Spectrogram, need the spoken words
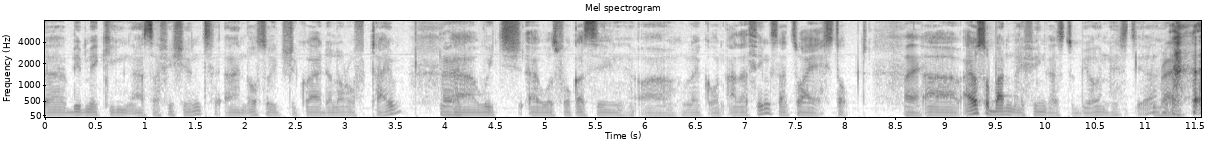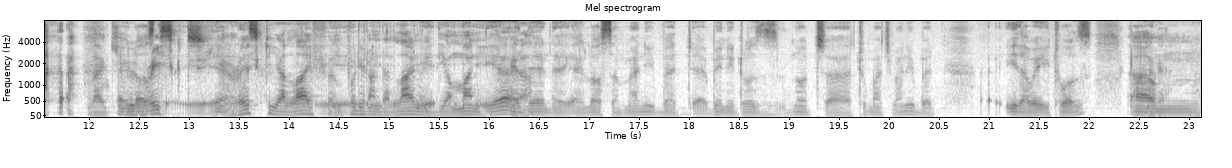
uh, be making uh, sufficient, and also it required a lot of time, Right. uh, which I was focusing uh, like on other things. That's why I stopped. Right. Uh, I also burned my fingers, to be honest. Yeah. Right. Like you lost, risked, yeah. you risked your life and put it on the line with your money. Yeah, you know? then I, I lost some money, but uh, I mean, it was not uh, too much money, but uh, either way it was. Um,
